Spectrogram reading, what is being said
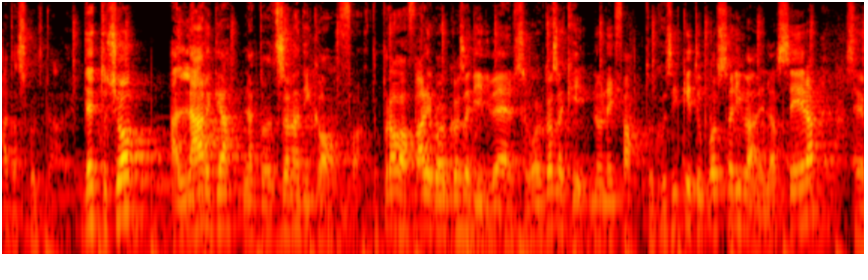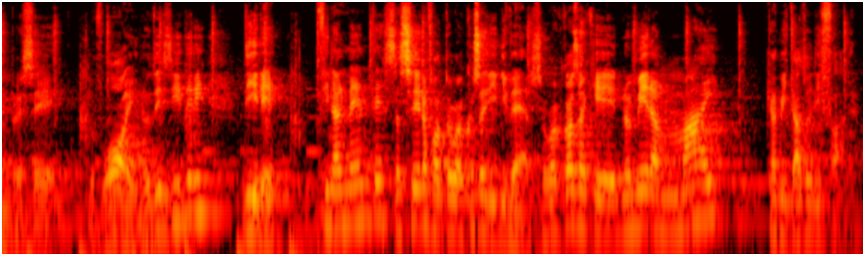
ad ascoltare. Detto ciò, allarga la tua zona di comfort, prova a fare qualcosa di diverso, qualcosa che non hai fatto, così che tu possa arrivare la sera, sempre se lo vuoi, lo desideri, dire finalmente stasera ho fatto qualcosa di diverso, qualcosa che non mi era mai capitato di fare.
